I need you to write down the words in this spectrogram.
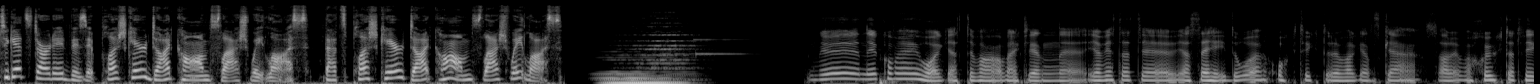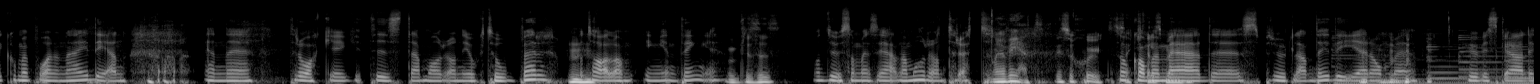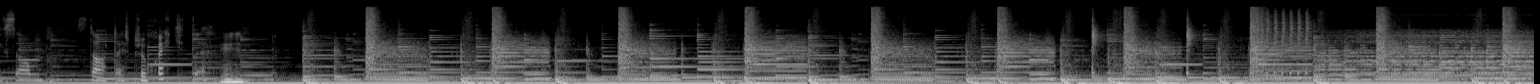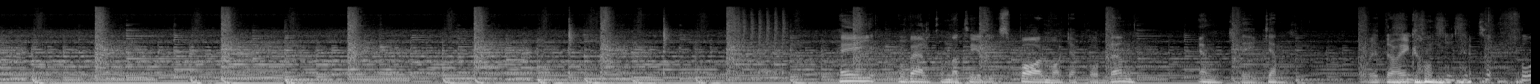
To get started, visit plushcare.com slash weight loss. That's plushcare.com slash weight loss. Nu, nu kommer jag ihåg att det var verkligen, eh, jag vet att jag, jag säger hej då och tyckte det var ganska, sa det var sjukt att vi kommer på den här idén. En eh, tråkig tisdag morgon i oktober, Mm. på tal om ingenting. Mm, Precis. Och du som är så jävla morgontrött. Ja, Jag vet, det är så sjukt. Som kommer med eh, sprudlande idéer om eh, hur vi ska liksom starta ett projekt. Mm. Välkomna till Sparmakarpodden. Äntligen får vi dra igång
